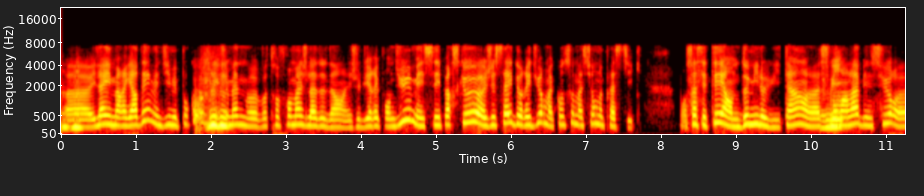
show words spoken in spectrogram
et là, il m'a regardé, il me dit: «Mais pourquoi vous voulez que je mette vo votre fromage là-dedans?» et je lui ai répondu: «Mais c'est parce que, j'essaye de réduire ma consommation de plastique». Bon, ça, c'était en 2008, hein, heu, à ce Oui, moment-là, bien sûr, heu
